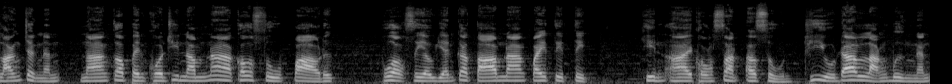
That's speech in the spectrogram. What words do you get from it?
หลังจากนั้นนางก็เป็นคนที่นำหน้าเข้าสู่ป่าลึก พวกเซียวเหยียนก็ตามนางไปติดๆกลินอายของสัตว์อสูรที่อยู่ด้านหลังบึงนั้น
